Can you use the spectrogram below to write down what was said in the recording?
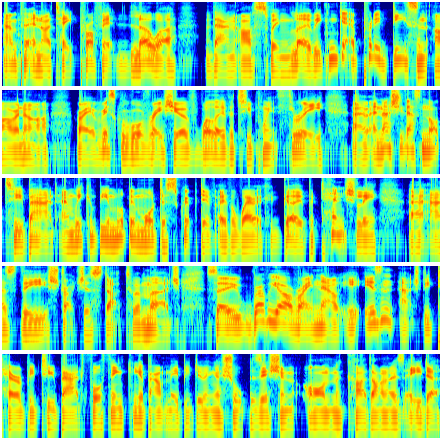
and put in our take profit lower than our swing low. We can get a pretty decent R and R, right? A risk reward ratio of well over 2.3. Um, and actually, that's not too bad. And we can be a little bit more descriptive over where it could go potentially uh, as the structures start to emerge. So, where we are right now, it isn't actually terribly too bad for thinking about maybe doing a short position on Cardano's ADA,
